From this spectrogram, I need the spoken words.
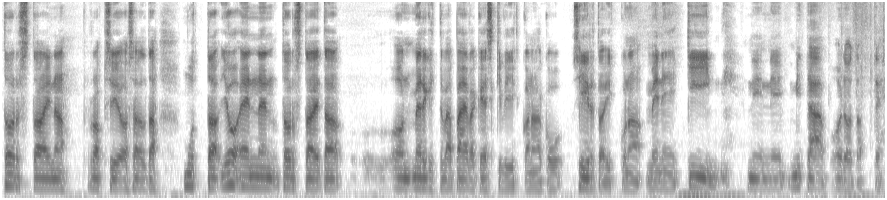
torstaina Ropsin osalta, mutta jo ennen torstaita on merkittävä päivä keskiviikkona, kun siirtoikkuna menee kiinni. Niin, niin mitä odotatte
